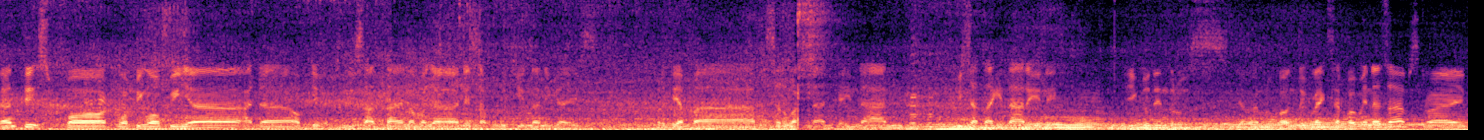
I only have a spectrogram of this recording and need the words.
Nanti spot ngopi-ngopinya ada objek wisata yang namanya Desa Bulu Cina nih guys. Seperti apa keseruan dan keindahan wisata kita hari ini. Ikutin terus. Jangan lupa untuk like, share, komen, dan subscribe.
